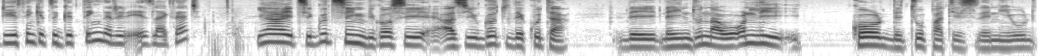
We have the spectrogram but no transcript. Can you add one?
Do you think it's a good thing that it is like that? Yeah, it's a good thing because uh, as you go to the Kuta, the the Induna will only call the two parties, then he would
